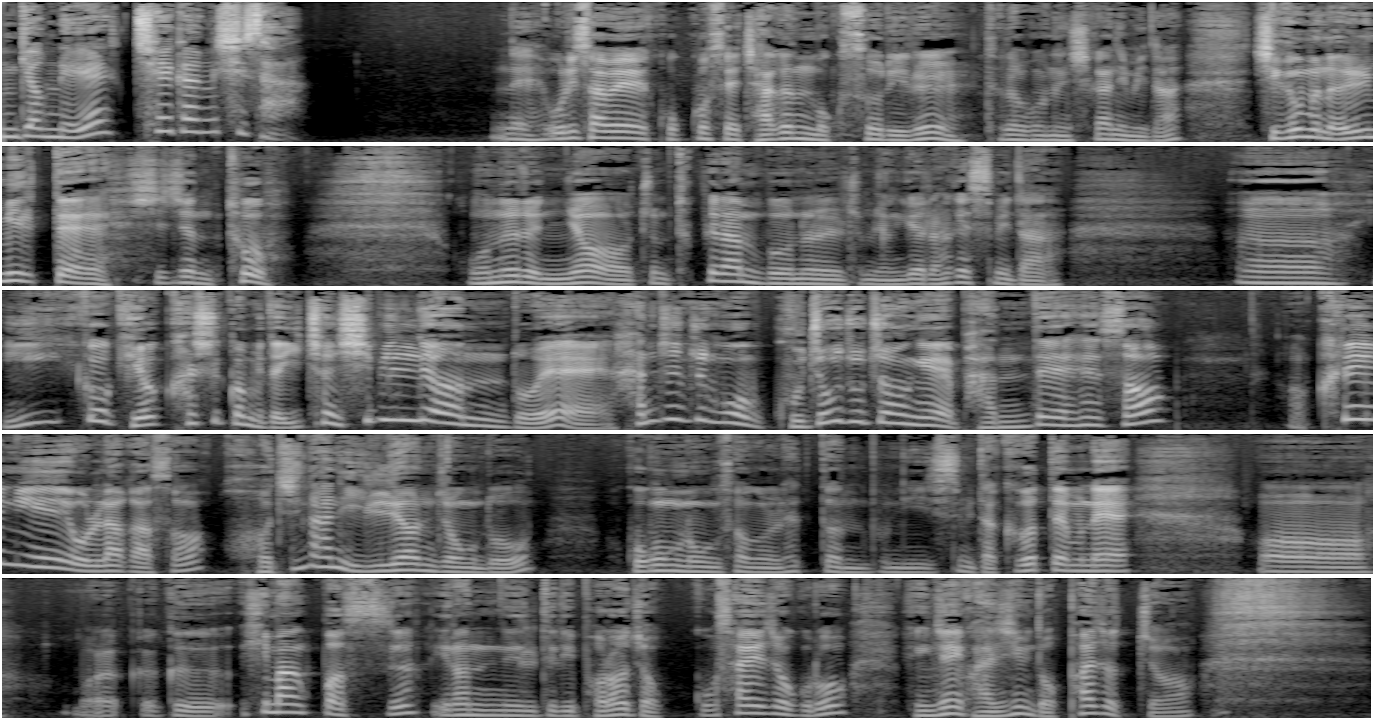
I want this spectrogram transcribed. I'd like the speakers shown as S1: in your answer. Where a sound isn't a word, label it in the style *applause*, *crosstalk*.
S1: 김경래의 최강 시사.
S2: 네, 우리 사회 곳곳의 작은 목소리를 들어보는 시간입니다. 지금은 을밀대 시즌 2. 오늘은요, 좀 특별한 분을 좀 연결을 하겠습니다. 어, 이거 기억하실 겁니다. 2011년도에 한진중공업 구조조정에 반대해서 어, 크레인 위에 올라가서 거진 한 1년 정도 고공농성을 했던 분이 있습니다. 그것 때문에 어, 뭐랄까 그 희망 버스 이런 일들이 벌어졌고 사회적으로 굉장히 관심이 높아졌죠.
